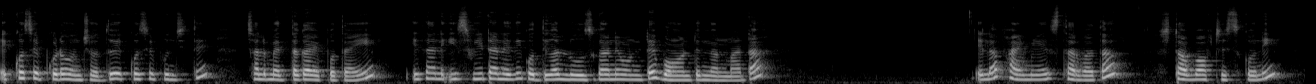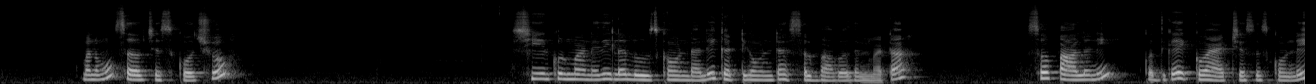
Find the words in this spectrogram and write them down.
ఎక్కువసేపు కూడా ఉంచొద్దు. ఎక్కువసేపు ఉంచితే చాలా మెత్తగా అయిపోతాయి. ఇదని ఈ స్వీట్ అనేది కొద్దిగా లూజ్గానే ఉంటే బాగుంటుంది అనమాట ఇలా ఫైవ్ మినిట్స్ తర్వాత స్టవ్ ఆఫ్ చేసుకొని మనము సర్వ్ చేసుకోవచ్చు. షీర్ కుర్మా అనేది ఇలా లూజ్గా ఉండాలి గట్టిగా ఉంటే అస్సలు బాగోదనమాట సో పాలని కొద్దిగా ఎక్కువ యాడ్ చేసేసుకోండి.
